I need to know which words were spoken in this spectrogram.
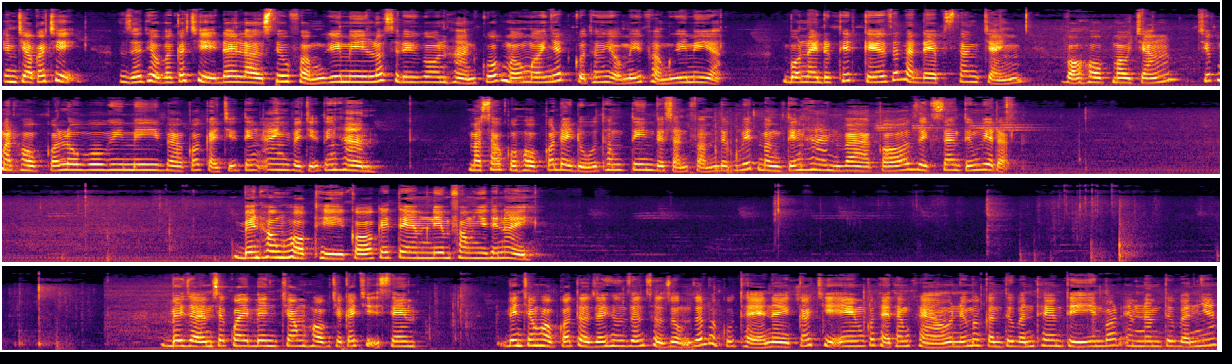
Em chào các chị. Giới thiệu với các chị đây là siêu phẩm Gimme Luxury Gold Hàn Quốc mẫu mới nhất của thương hiệu mỹ phẩm Gimme ạ. Bộ này được thiết kế rất là đẹp sang chảnh, vỏ hộp màu trắng, trước mặt hộp có logo Gimme và có cả chữ tiếng Anh và chữ tiếng Hàn. Mặt sau của hộp có đầy đủ thông tin về sản phẩm được viết bằng tiếng Hàn và có dịch sang tiếng Việt ạ. Bên hông hộp thì có cái tem niêm phong như thế này. Bây giờ em sẽ quay bên trong hộp cho các chị xem. Bên trong hộp có tờ giấy hướng dẫn sử dụng rất là cụ thể này. Các chị em có thể tham khảo. Nếu mà cần tư vấn thêm thì inbox em năm tư vấn nhé.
